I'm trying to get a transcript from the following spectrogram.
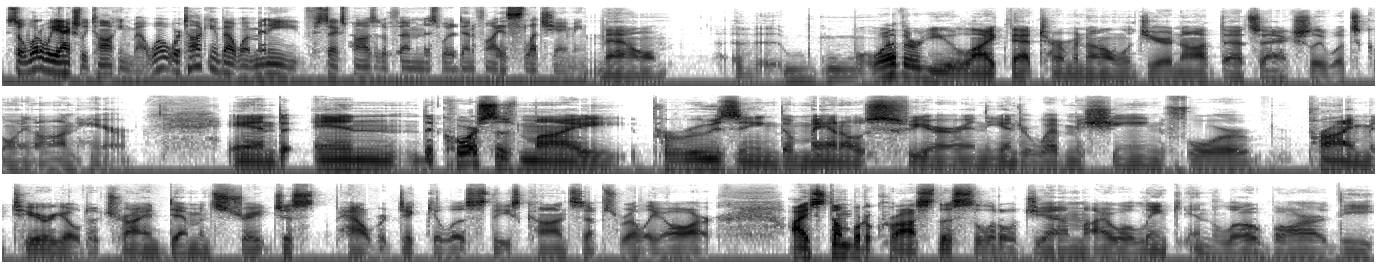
So what are we actually talking about? Well, we're talking about what many sex-positive feminists would identify as slut-shaming. Now, whether you like that terminology or not, that's actually what's going on here. And in the course of my perusing the manosphere and the interweb machine for prime material to try and demonstrate just how ridiculous these concepts really are. I stumbled across this little gem. I will link in the low bar the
